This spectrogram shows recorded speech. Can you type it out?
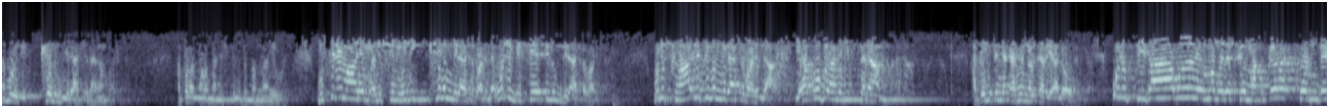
നമ്മൾ ഒരിക്കലും നിരാശരാകാൻ പാടില്ല. അപ്പോൾ നമ്മളെ മനസ്സിനത് നന്നായി മുസ്ലിമായ മനുഷ്യൻ ഒരിക്കലും നിരാശ പാടില്ല. ഒരു വിഷയത്തിലും നിരാശ പാടില്ല. ഒരു കാര്യത്തിലും നിരാശ പാടില്ല. യാക്കൂബ് അലഹിസ്സലാം അദ്ദേഹത്തിന്റെ കഥ നിങ്ങൾക്കറിയാലോ? ഒരു പിതാവ് എന്ന നിലയ്ക്ക് മക്കളെ കൊണ്ട്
